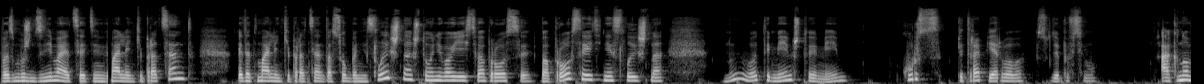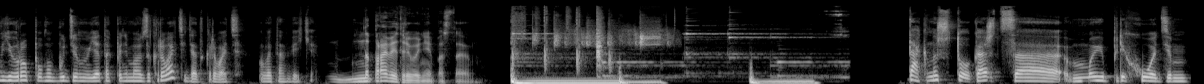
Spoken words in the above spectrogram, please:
Возможно, занимается этим маленький процент. Этот маленький процент особо не слышно, что у него есть вопросы. Вопросы эти не слышно. Ну и вот имеем, что имеем. Курс Петра Первого, судя по всему. Окно в Европу мы будем, я так понимаю, закрывать или открывать в этом веке? На проветривание поставим. Так, ну что, кажется, мы приходим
